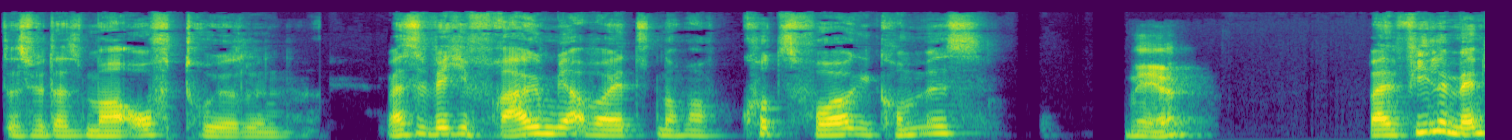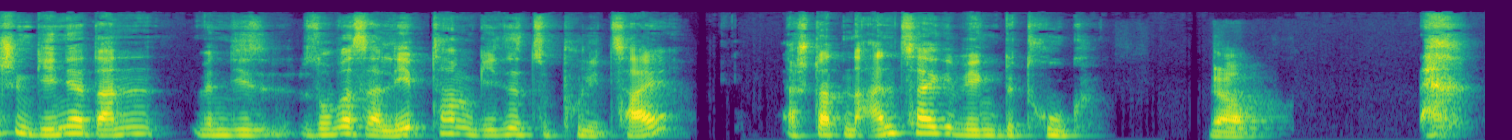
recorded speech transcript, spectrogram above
dass wir das mal aufdröseln. Weißt du, welche Frage mir aber jetzt noch mal kurz vorher gekommen ist? Nee. Weil viele Menschen gehen ja dann, wenn die sowas erlebt haben, gehen sie zur Polizei, erstatten Anzeige wegen Betrug. Ja.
